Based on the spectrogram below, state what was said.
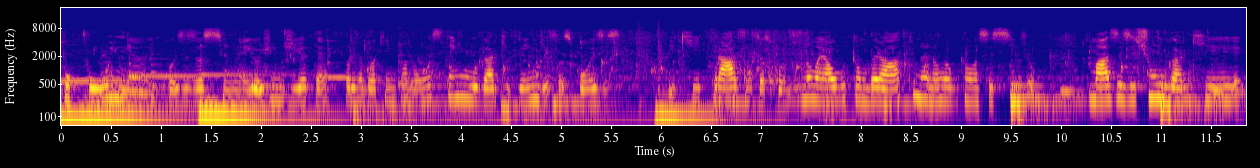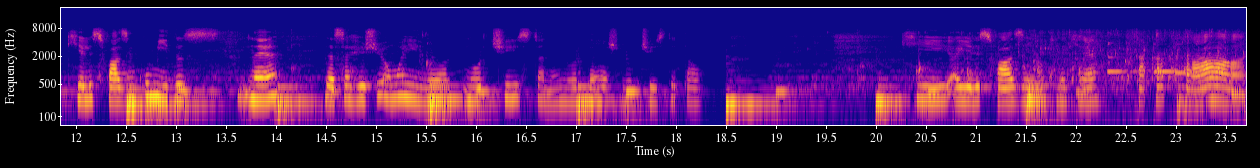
pupunha e coisas assim, né? E hoje em dia até, por exemplo, aqui em Canoas tem um lugar que vende essas coisas e que trazem essas coisas. Não é algo tão barato, né? Não é algo tão acessível, mas existe um lugar que, que eles fazem comidas, né? Dessa região aí, no, nortista, né? Nordeste, nortista e tal que aí eles fazem, como é que é? Tacacá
